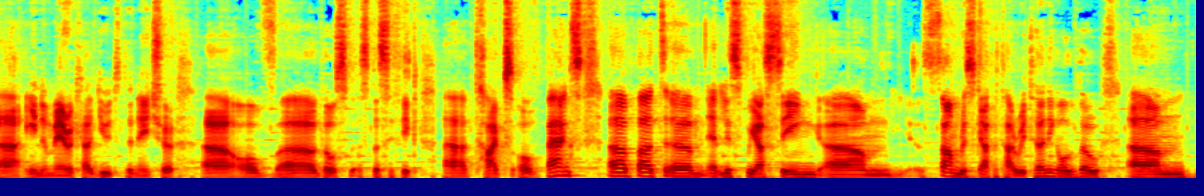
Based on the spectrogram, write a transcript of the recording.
uh, in America due to the nature uh, of uh, those specific types of banks. But um, at least we are seeing um, some risk appetite returning, although um,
